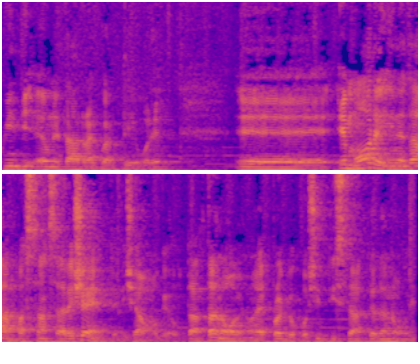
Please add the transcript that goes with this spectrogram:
quindi è un'età ragguardevole eh, e muore in età abbastanza recente, diciamo che 89 non è proprio così distante da noi.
